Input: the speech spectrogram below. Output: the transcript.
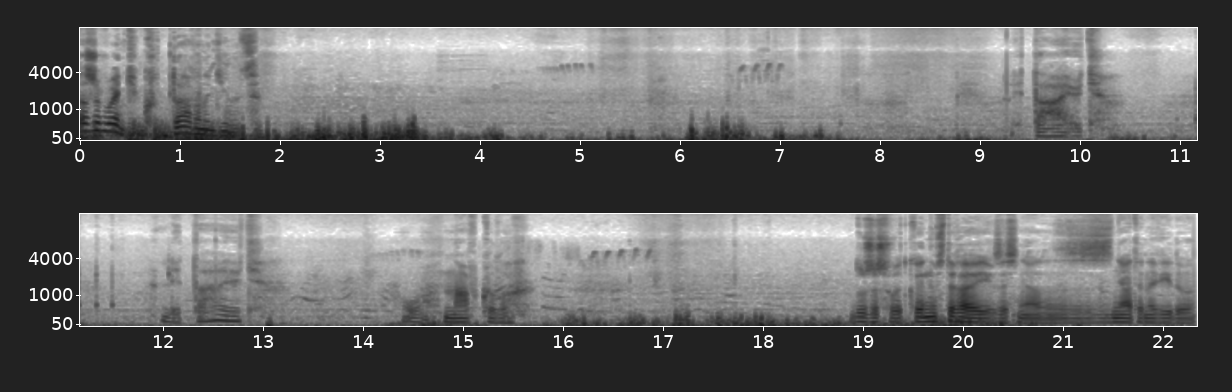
Та живенькі, куди вони дінуться? Літають. Літають. О, навколо. Дуже швидко. Я не встигаю їх засня... зняти на відео.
